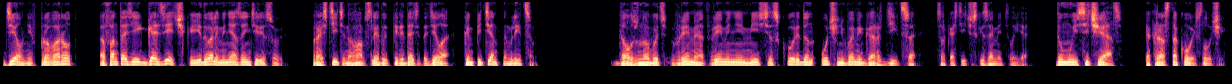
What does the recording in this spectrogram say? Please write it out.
«Дел не в проворот, а фантазии газетчика едва ли меня заинтересуют. Простите, но вам следует передать это дело компетентным лицам». «Должно быть, время от времени миссис Коридан очень вами гордится», — саркастически заметил я. «Думаю, сейчас как раз такой случай».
